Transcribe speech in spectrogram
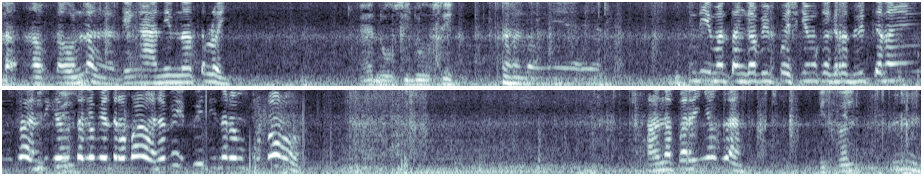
ta- taon lang, hanggang anim na tuloy. dusi-dusi. Anong yan? Hindi man tanggapin po, iski makagraduate ka ng, ka, hindi ka man tanggapin ang trabaho. Sabi, pwede na rin trabaho. Hanap pa rin yun ka. Bitwell, Hmm.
